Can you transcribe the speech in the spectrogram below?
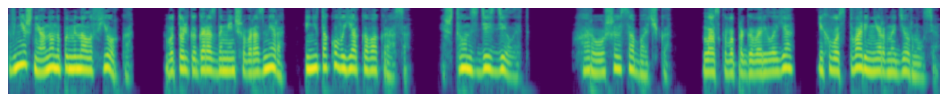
Внешне оно напоминало фьорка, вот только гораздо меньшего размера и не такого яркого окраса. И что он здесь делает? Хорошая собачка, ласково проговорила я, и хвост твари нервно дернулся.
